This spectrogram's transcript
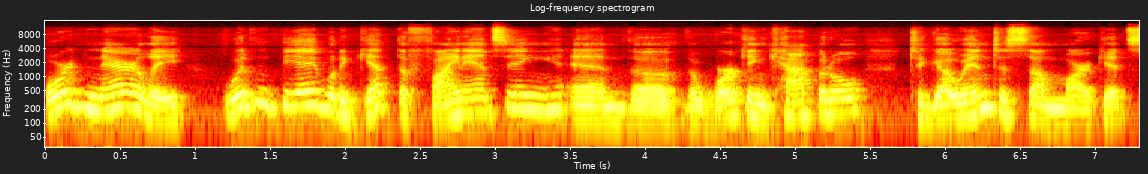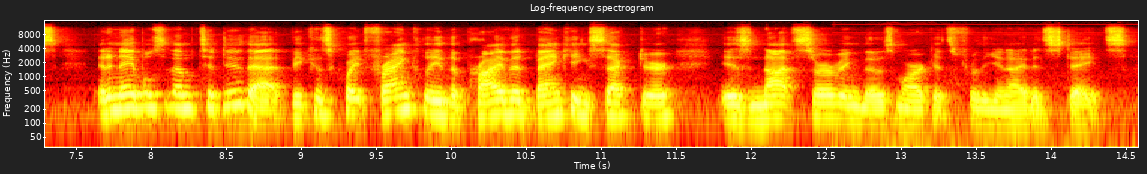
ordinarily wouldn't be able to get the financing and the, the working capital to go into some markets it enables them to do that because quite frankly the private banking sector is not serving those markets for the united states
